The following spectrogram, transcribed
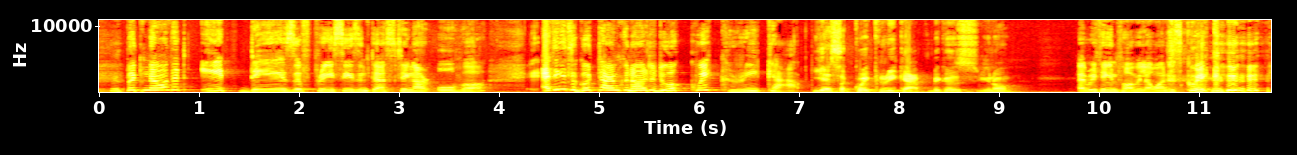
but now that eight days of preseason testing are over, I think it's a good time, Kunal, to do a quick recap. Yes, a quick recap because, you know, everything in Formula One is quick.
